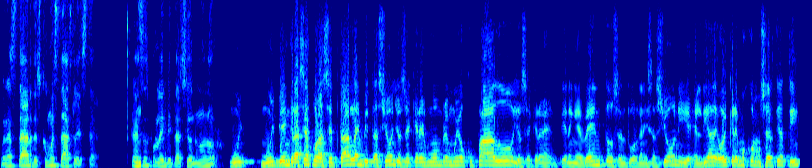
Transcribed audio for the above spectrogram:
Buenas tardes, ¿cómo estás, Lester? Gracias por la invitación, un honor. Muy, muy bien, gracias por aceptar la invitación. Yo sé que eres un hombre muy ocupado, yo sé que tienen eventos en tu organización y el día de hoy queremos conocerte a ti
